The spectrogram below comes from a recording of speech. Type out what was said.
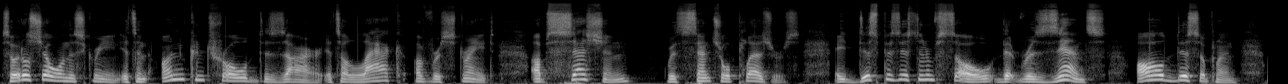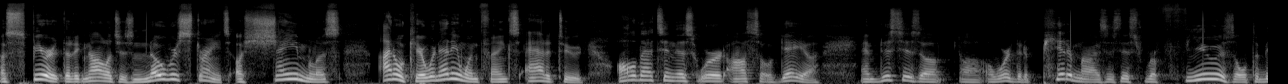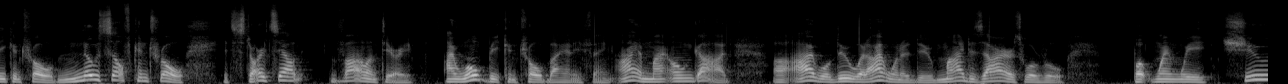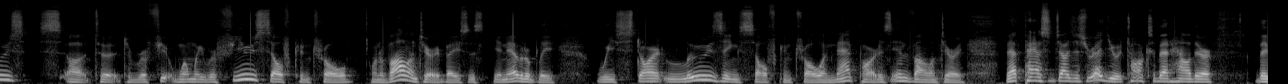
So it'll show on the screen. It's an uncontrolled desire, it's a lack of restraint, obsession with sensual pleasures, a disposition of soul that resents all discipline, a spirit that acknowledges no restraints, a shameless, I don't care what anyone thinks attitude. All that's in this word aselgeia. And this is a, a word that epitomizes this refusal to be controlled, no self control. It starts out voluntary. I won't be controlled by anything. I am my own God. Uh, I will do what I want to do. My desires will rule. But when we choose uh, to, to refuse, when we refuse self-control on a voluntary basis, inevitably we start losing self-control, and that part is involuntary. That passage I just read you, it talks about how they're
